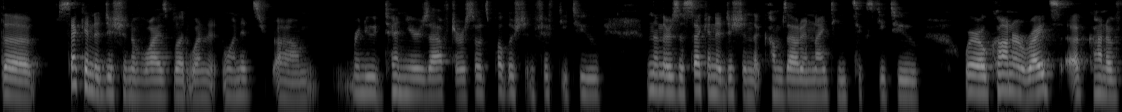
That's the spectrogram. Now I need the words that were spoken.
the second edition of Wise Blood, when it, when it's um, renewed ten years after, so it's published in fifty two, and then there's a second edition that comes out in nineteen sixty two, where O'Connor writes a kind of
